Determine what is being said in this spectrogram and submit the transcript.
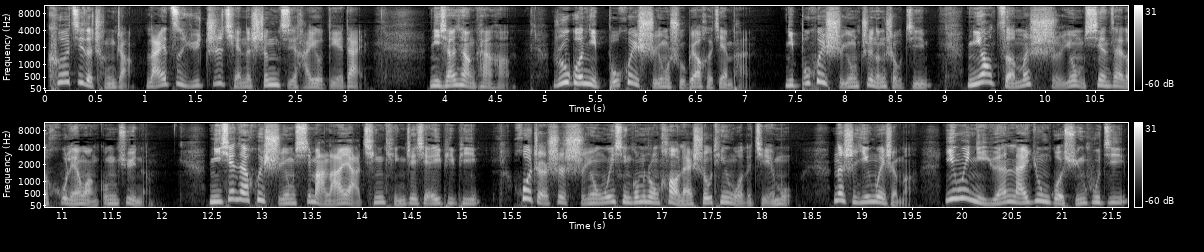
科技的成长来自于之前的升级还有迭代。你想想看哈。如果你不会使用鼠标和键盘，你不会使用智能手机，你要怎么使用现在的互联网工具呢？你现在会使用喜马拉雅、蜻蜓这些 APP，或者是使用微信公众号来收听我的节目，那是因为什么？因为你原来用过寻呼机，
